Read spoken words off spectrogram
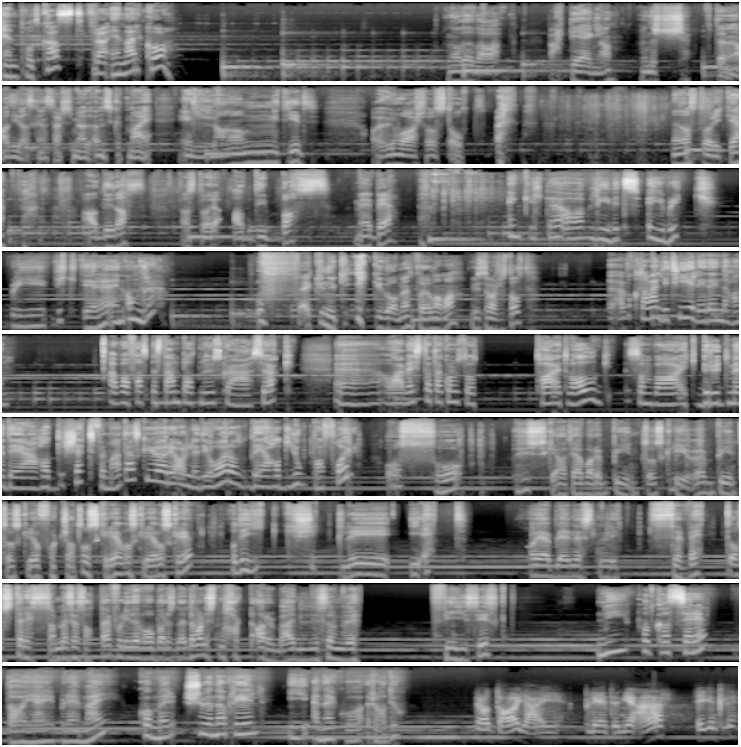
En podkast fra NRK. Hun hadde da vært i England. Hun hadde kjøpt denne Adidas-genseren som jeg hadde ønsket meg i lang tid. Og hun var så stolt. Men da står det ikke Adidas. Da står det Adibas med B. Enkelte av livets øyeblikk blir viktigere enn andre. Uff, Jeg kunne jo ikke ikke gå med en foran mamma hvis hun var så stolt. Jeg våkna veldig tidlig den dagen. Jeg var fast bestemt på at nå skulle jeg søke. Eh, og jeg visste at jeg kom til å ta et valg som var et brudd med det jeg hadde sett for meg at jeg skulle gjøre i alle de år, og det jeg hadde jobba for. Og så husker jeg at jeg bare begynte å skrive, begynte å skrive og fortsatte og skrev og skrev og skrev. Og det gikk skikkelig i ett. Og jeg ble nesten litt svett og stressa mens jeg satt der, fordi det var, bare sånn, det var nesten hardt arbeid liksom fysisk. Ny podkastserie Da jeg ble meg kommer 7. april i NRK Radio. Var da jeg ble den jeg er, egentlig.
